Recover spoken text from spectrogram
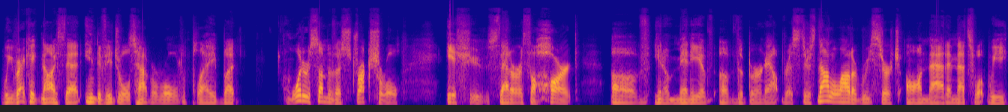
we recognize that individuals have a role to play, but what are some of the structural issues that are at the heart of you know many of, of the burnout risks. There's not a lot of research on that, and that's what we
